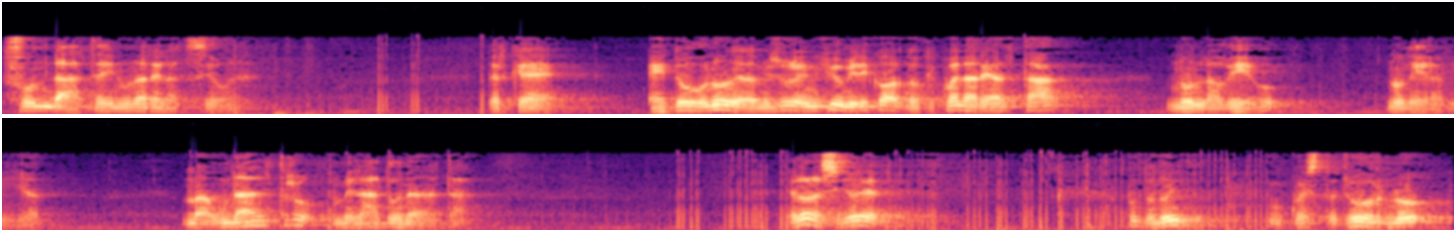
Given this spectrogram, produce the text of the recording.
fondata in una relazione, perché è dono nella misura in cui mi ricordo che quella realtà non l'avevo, non era mia, ma un altro me l'ha donata. E allora, Signore, appunto noi in questo giorno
